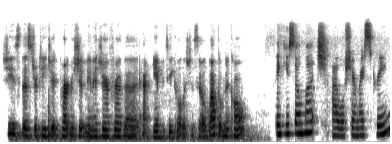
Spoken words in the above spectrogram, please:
She's the Strategic Partnership Manager for the Amputee Coalition. So welcome, Nicole. Thank you so much. I will share my screen.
